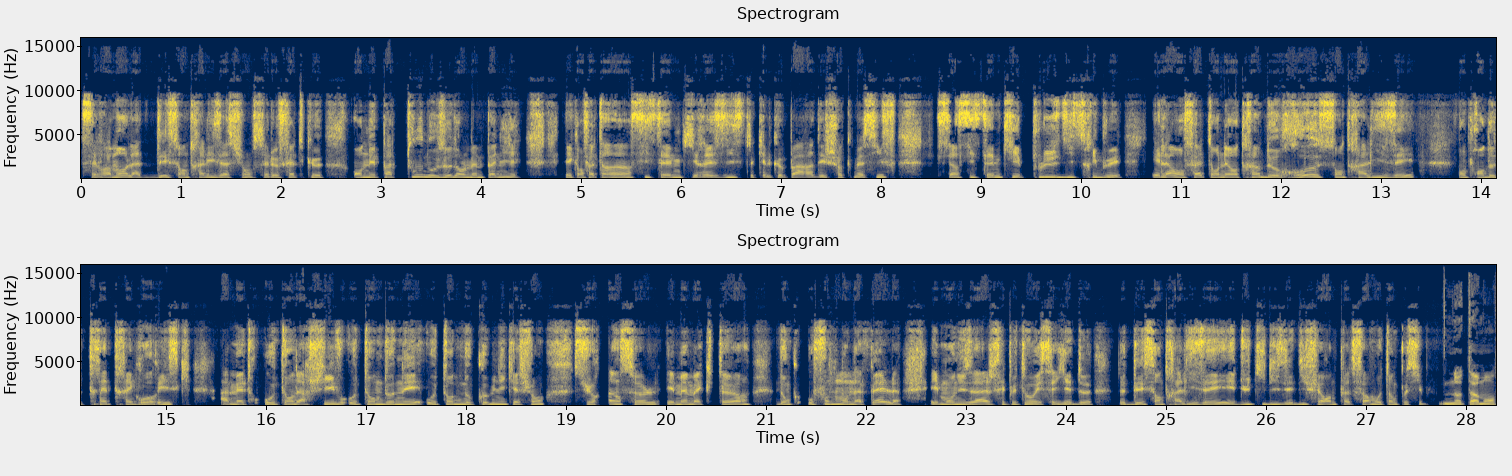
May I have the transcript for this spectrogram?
c'est vraiment la décentralisation. C'est le fait que on n'est pas tous nos œufs dans le même panier. Et qu'en fait, un système qui résiste quelque part à des chocs massifs, c'est un système qui est plus distribué. Et là, en fait, on est en train de recentraliser. On prend de très, très gros risques à mettre autant d'archives, autant de données, autant de nos communications sur un seul et même acteur. Donc, au fond, mon appel et mon usage, c'est plutôt essayer de, décentraliser et d'utiliser différentes plateformes autant que possible. Notamment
